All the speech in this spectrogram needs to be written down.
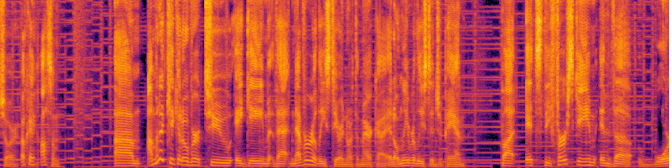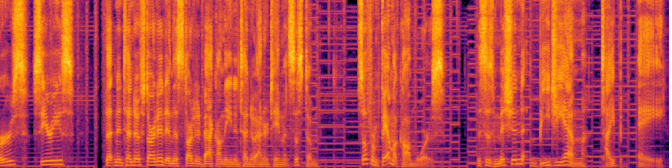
Sure. Okay. Awesome. Um, I'm going to kick it over to a game that never released here in North America. It only released in Japan, but it's the first game in the Wars series that Nintendo started, and this started back on the Nintendo Entertainment System. So from Famicom Wars, this is Mission BGM Type A.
